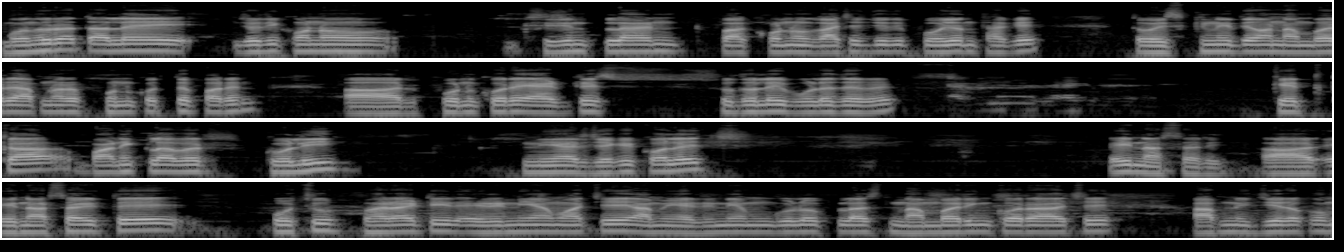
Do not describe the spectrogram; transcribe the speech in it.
বন্ধুরা তাহলে যদি কোনো সিজন প্ল্যান্ট বা কোনো গাছের যদি প্রয়োজন থাকে তো স্ক্রিনে দেওয়া নাম্বারে আপনারা ফোন করতে পারেন। আর ফোন করে অ্যাড্রেস শুধলেই বলে দেবে। কেতকা বাণী ক্লাবের গলি নিয়ার জেকে কলেজ এই নার্সারি। আর এই নার্সারিতে প্রচুর ভ্যারাইটির অ্যাডেনিয়াম আছে। আমি অ্যাডেনিয়ামগুলো প্লাস নাম্বারিং করা আছে। আপনি যেরকম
